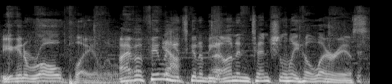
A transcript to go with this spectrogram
You're going to role play a little. I have a feeling Yeah. it's going to be uh, unintentionally hilarious.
